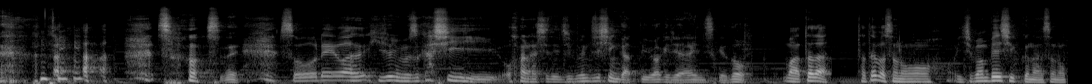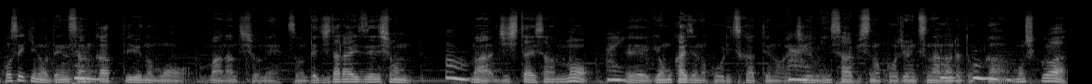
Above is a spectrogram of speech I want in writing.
そうですね。それは非常に難しいお話で自分自身がっていうわけじゃないんですけど、まあ、ただ例えばその一番ベーシックなその戸籍の電算化っていうのも、まあ何でしょうね。そのデジタライゼーション、まあ、自治体さんの、はい。えー業務改善の効率化っていうのがはい。住民サービスの向上につながるとか、うんもしくは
